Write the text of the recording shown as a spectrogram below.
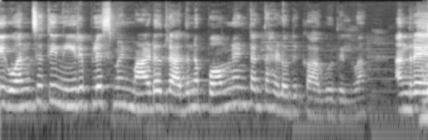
ಈಗ ಒಂದ್ಸತಿ ನೀ ರಿಪ್ಲೇಸ್ಮೆಂಟ್ ಮಾಡಿದ್ರೆ ಅದನ್ನ ಪರ್ಮನೆಂಟ್ ಅಂತ ಹೇಳೋದಕ್ಕೆ ಆಗೋದಿಲ್ವಾ ಅಂದ್ರೆ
